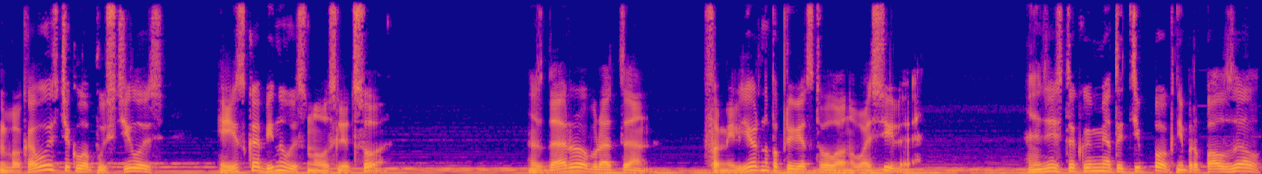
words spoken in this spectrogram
Боковое стекло опустилось, и из кабины высунулось лицо. «Здорово, братан!» Фамильярно поприветствовала оно Василия. «Здесь такой мятый типок не проползал?»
